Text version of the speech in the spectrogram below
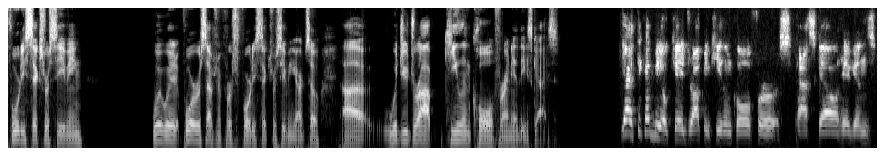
46 receiving with, four reception for 46 receiving yards. So, uh, would you drop Keelan Cole for any of these guys? Yeah, I think I'd be okay dropping Keelan Cole for Pascal Higgins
